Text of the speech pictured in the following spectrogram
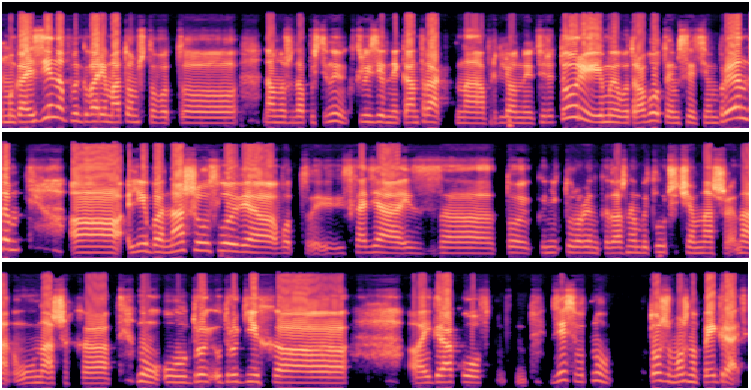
магазинов, мы говорим о том, что вот э, нам нужен, допустим, ну, эксклюзивный контракт на определенную территорию, и мы вот работаем с этим брендом, э, либо наши условия, вот исходя из э, той конъюнктуры рынка, должны быть лучше, чем наши, на, у наших, э, ну, у, друг, у других э, э, игроков. Здесь вот, ну, тоже можно поиграть.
